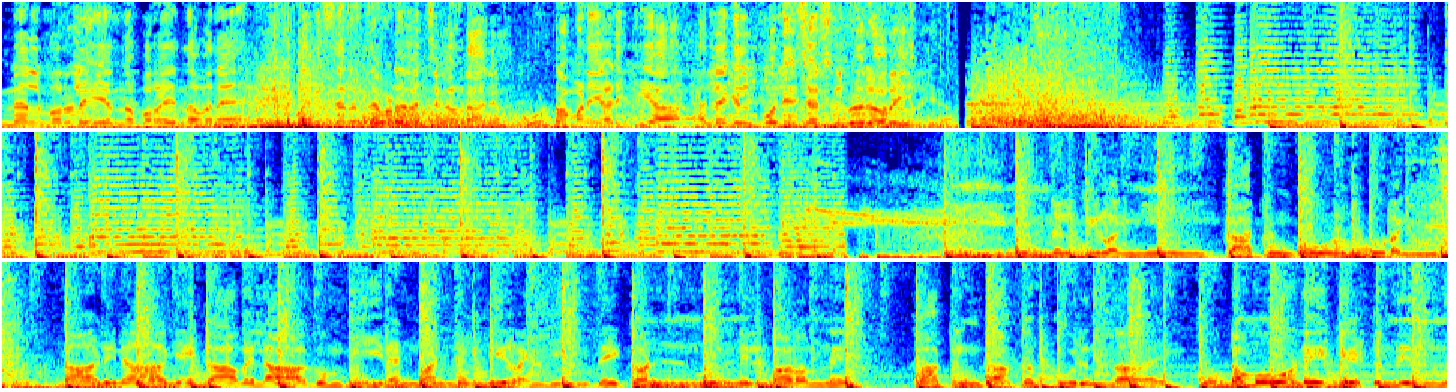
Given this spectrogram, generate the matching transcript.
മിന്നൽ മുരളി എന്ന് പറയുന്നവനെ പരിസരത്ത് എവിടെ വെച്ച് കണ്ടാലും കൂട്ടമണി അടിക്കുക അല്ലെങ്കിൽ പോലീസ് സ്റ്റേഷനിൽ വിവരം അറിയിക്കുക. ഈ തിളങ്ങി കാറ്റും കോളും തുടങ്ങി. നാടിനാകെ കാവലാകും വീരൻ മണ്ണിൽ ഇറങ്ങി. ദേ കൺമുന്നിൽ പറന്ന് കാക്കും കാക്ക കുരുന്നായി കൂട്ടമോടെ കേട്ടു നിന്ന്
